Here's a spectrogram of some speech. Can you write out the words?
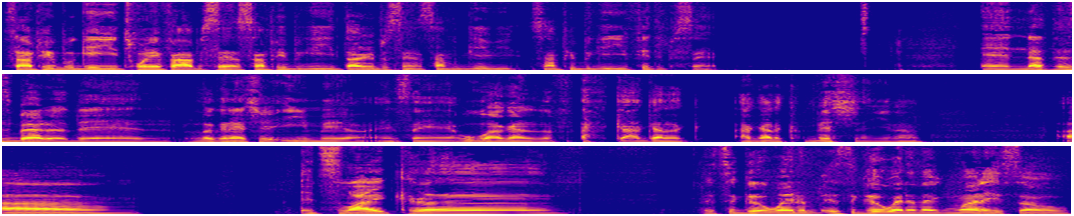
Some people give you twenty five percent. Some people give you thirty percent. Some give you some people give you fifty percent. And nothing's better than looking at your email and saying, "Ooh, I got a, I got a, I got a commission." You know, um, it's like. Uh, it's a good way to it's a good way to make money. So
